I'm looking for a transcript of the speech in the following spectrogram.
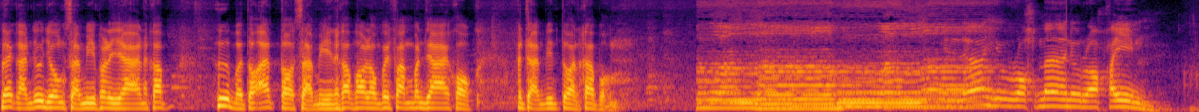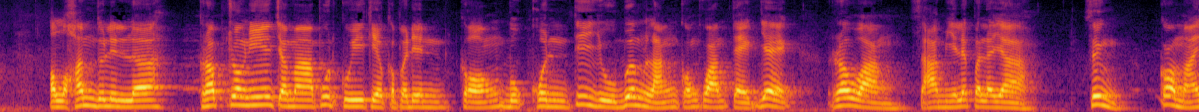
และการยุยงสามีภรรยานะครับคือบัตอัดต่อสามีนะครับพอลองไปฟังบรรยายของอาจารย์บินตวนครับผม รห์มานิรฮีมอัลฮัมดุลิลลาห์ครับช่วงนี้จะมาพูดคุยเกี่ยวกับประเด็นของบุคคลที่อยู่เบื้องหลังของความแตกแยกระหว่างสามีและภรรยา ซึ่งก็หมาย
